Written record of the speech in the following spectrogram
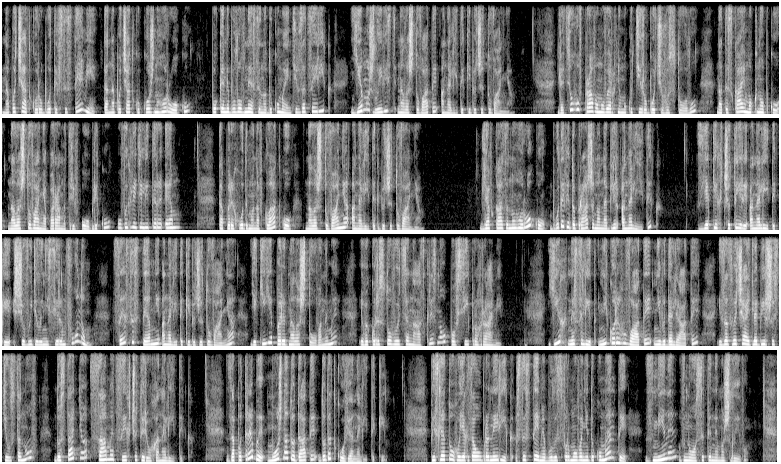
На початку роботи в системі та на початку кожного року, поки не було внесено документів за цей рік, є можливість налаштувати аналітики бюджетування. Для цього в правому верхньому куті робочого столу натискаємо кнопку Налаштування параметрів обліку у вигляді літери М та переходимо на вкладку Налаштування аналітик бюджетування. Для вказаного року буде відображено набір аналітик, з яких 4 аналітики, що виділені сірим фоном, це системні аналітики бюджетування, які є передналаштованими і використовуються наскрізно по всій програмі. Їх не слід ні коригувати, ні видаляти, і зазвичай для більшості установ достатньо саме цих чотирьох аналітик. За потреби можна додати додаткові аналітики. Після того, як за обраний рік в системі були сформовані документи, зміни вносити неможливо.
